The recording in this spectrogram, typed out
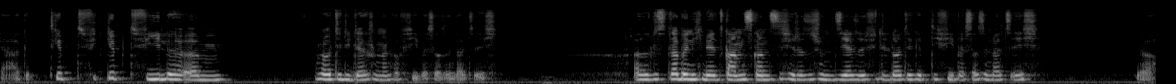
ja, gibt, gibt, gibt viele ähm, Leute, die da schon einfach viel besser sind als ich. Also das, da bin ich mir jetzt ganz, ganz sicher, dass es schon sehr, sehr viele Leute gibt, die viel besser sind als ich. Ja.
